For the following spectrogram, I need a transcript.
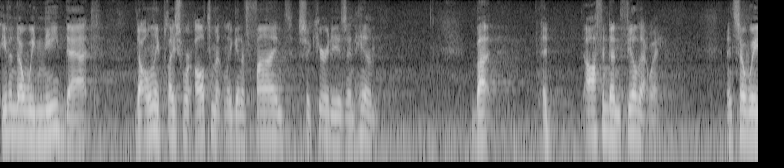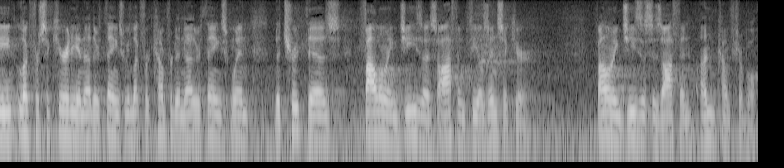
even though we need that, the only place we're ultimately going to find security is in Him. But it often doesn't feel that way. And so we look for security in other things. We look for comfort in other things when the truth is following Jesus often feels insecure. Following Jesus is often uncomfortable.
